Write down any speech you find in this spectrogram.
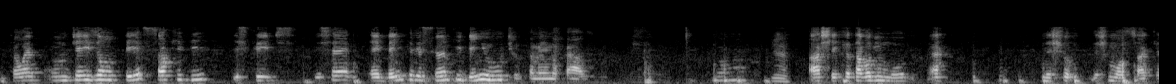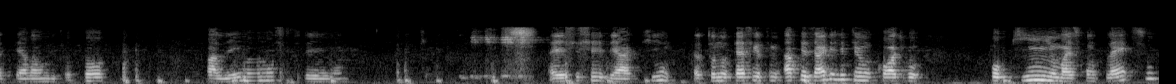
Então é um JSON-P, só que de scripts. Isso é, é bem interessante e bem útil também no caso. Yeah. É. Achei que eu estava no mudo. deixa, eu, deixa eu mostrar aqui a tela onde que eu tô. Falei, mas mostrei, né? É esse CDA aqui, eu estou no teste, apesar de ele ter um código pouquinho mais complexo,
